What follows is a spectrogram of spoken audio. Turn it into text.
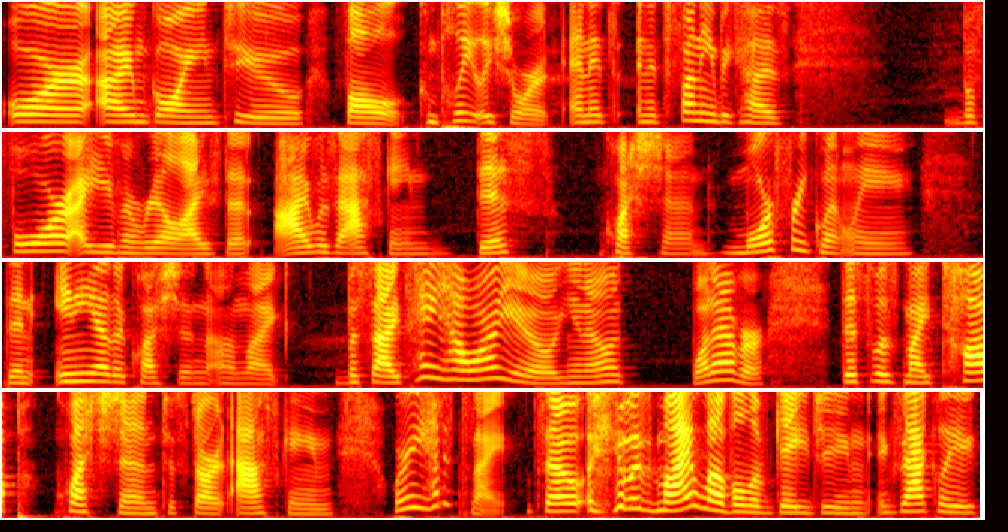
or I'm going to fall completely short. And it's and it's funny because before I even realized it, I was asking this question more frequently than any other question on like besides, "Hey, how are you?" you know, whatever. This was my top question to start asking, "Where are you headed tonight?" So, it was my level of gauging exactly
